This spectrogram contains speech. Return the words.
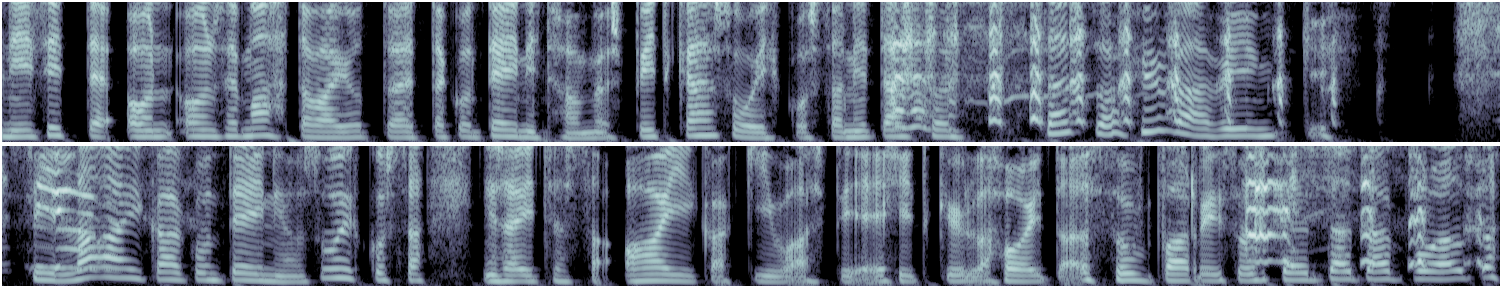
niin sitten on, on se mahtava juttu, että kun teinithän on myös pitkään suihkussa, niin tässä on, tässä on hyvä vinkki. Sillä aikaa, kun teini on suihkussa, niin sä itse asiassa aika kivasti ehit kyllä hoitaa sun parisuhteen tätä puolta.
